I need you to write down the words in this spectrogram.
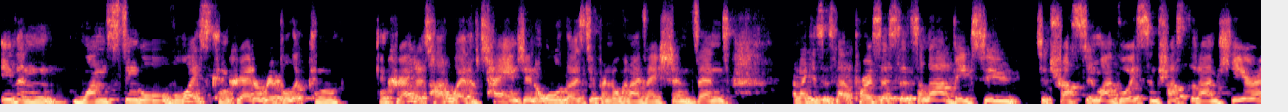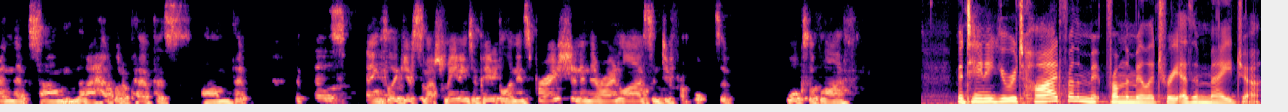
even one single voice can create a ripple that can can create a tidal wave of change in all of those different organizations. And and I guess it's that process that's allowed me to to trust in my voice and trust that I'm here and that um, that I have got a purpose um, that it does thankfully give so much meaning to people and inspiration in their own lives in different walks of walks of life. Matina, you retired from the from the military as a major.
